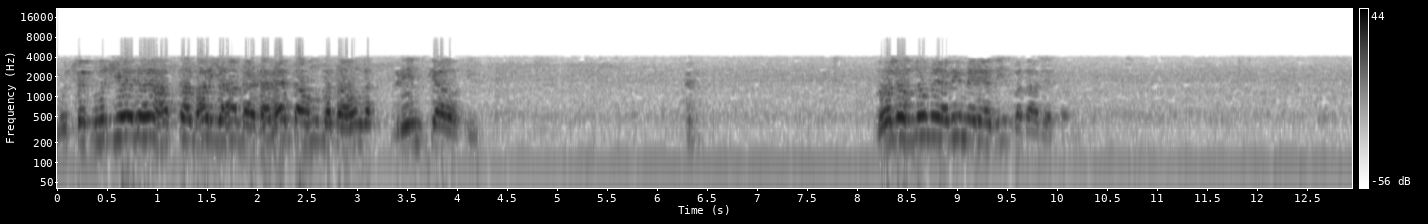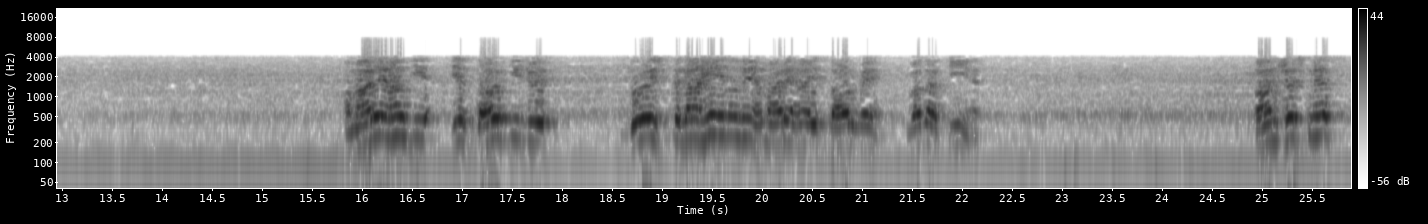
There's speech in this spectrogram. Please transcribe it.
مجھ سے پوچھیے گا ہفتہ بھر یہاں بیٹھا رہتا ہوں بتاؤں گا۔ ڈریمز کیا ہوتی؟ دو لفظوں میں ابھی میرے عزیز بتا دیتا ہوں۔ ہمارے ہاں کی اس دور کی جو دو اصطلاحیں انہوں نے ہمارے ہاں اس دور میں وضع کی ہیں۔ کانشیسنیس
